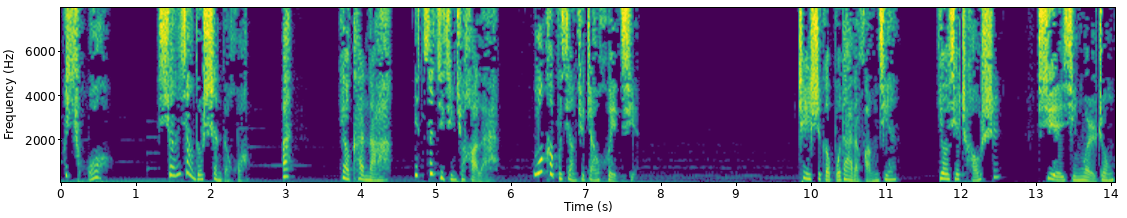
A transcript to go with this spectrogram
哎呦，想想都瘆得慌。哎，要看呐，你自己进去好了，我可不想去沾晦气。”这是个不大的房间，有些潮湿，血腥味中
